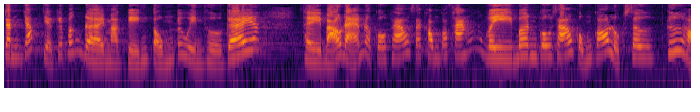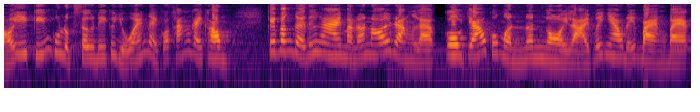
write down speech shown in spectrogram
tranh chấp về cái vấn đề mà kiện tụng cái quyền thừa kế á, thì bảo đảm là cô Sáu sẽ không có thắng. Vì bên cô Sáu cũng có luật sư. Cứ hỏi ý kiến của luật sư đi cái vụ án này có thắng hay không. Cái vấn đề thứ hai mà nó nói rằng là cô cháu của mình nên ngồi lại với nhau để bàn bạc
